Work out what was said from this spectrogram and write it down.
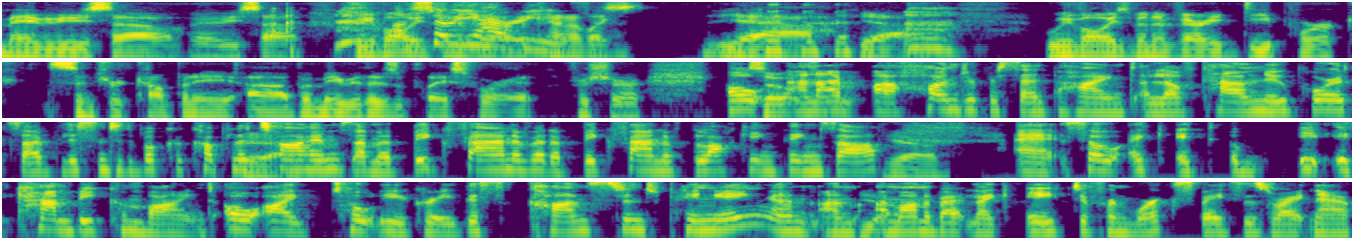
maybe so. Maybe so. We've always been a very kind of like yeah, yeah. we've always been a very deep work centric company, uh, but maybe there's a place for it for sure. Oh, so, and I'm a hundred percent behind. I love Cal Newport's. I've listened to the book a couple of yeah. times. I'm a big fan of it. A big fan of blocking things off. Yeah. Uh, so it, it, it it can be combined. Oh, I totally agree. This constant pinging, and, and yeah. I'm on about like eight different workspaces right now.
